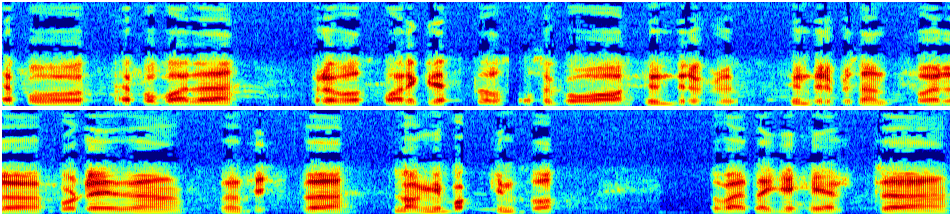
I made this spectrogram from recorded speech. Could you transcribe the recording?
jeg får, jeg får bare prøve å spare krefter og så gå 100, 100 for, for det, den siste lange bakken. Så så veit jeg ikke helt eh,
